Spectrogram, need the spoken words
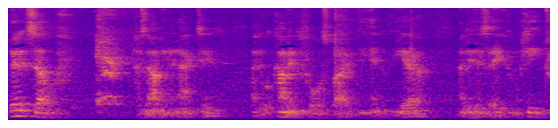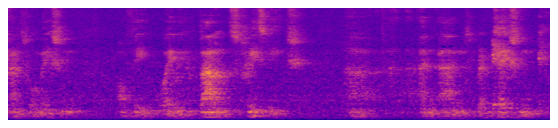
bill itself has now been enacted and it will come into force by the end of the year and it is a complete transformation of the way we have balanced free speech uh, and, and reputation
